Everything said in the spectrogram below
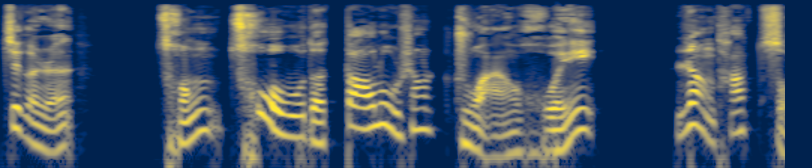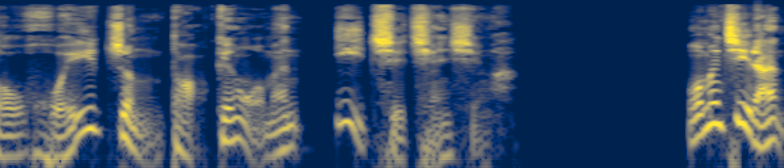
这个人。从错误的道路上转回，让他走回正道，跟我们一起前行啊！我们既然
